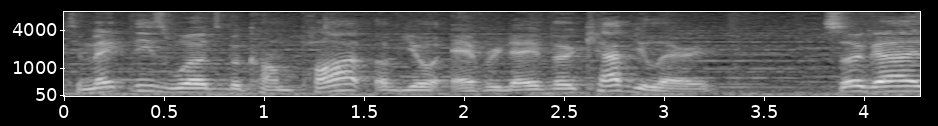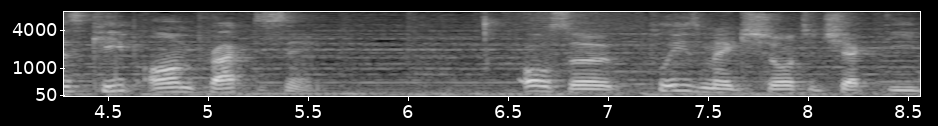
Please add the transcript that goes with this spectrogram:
to make these words become part of your everyday vocabulary. So guys, keep on practicing. Also, please make sure to check the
